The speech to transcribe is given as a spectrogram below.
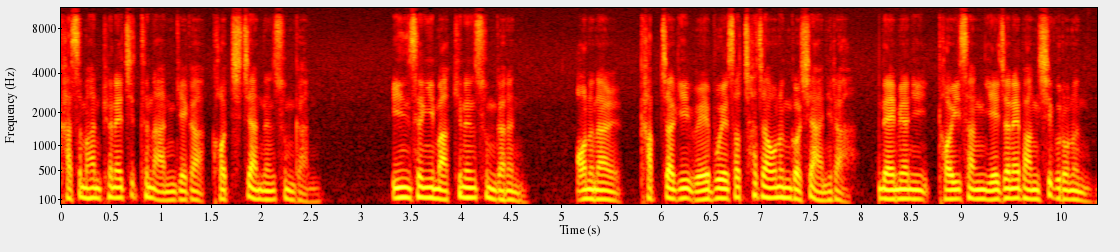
가슴 한편에 짙은 안개가 거치지 않는 순간 인생이 막히는 순간은 어느 날 갑자기 외부에서 찾아오는 것이 아니라 내면이 더 이상 예전의 방식으로는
